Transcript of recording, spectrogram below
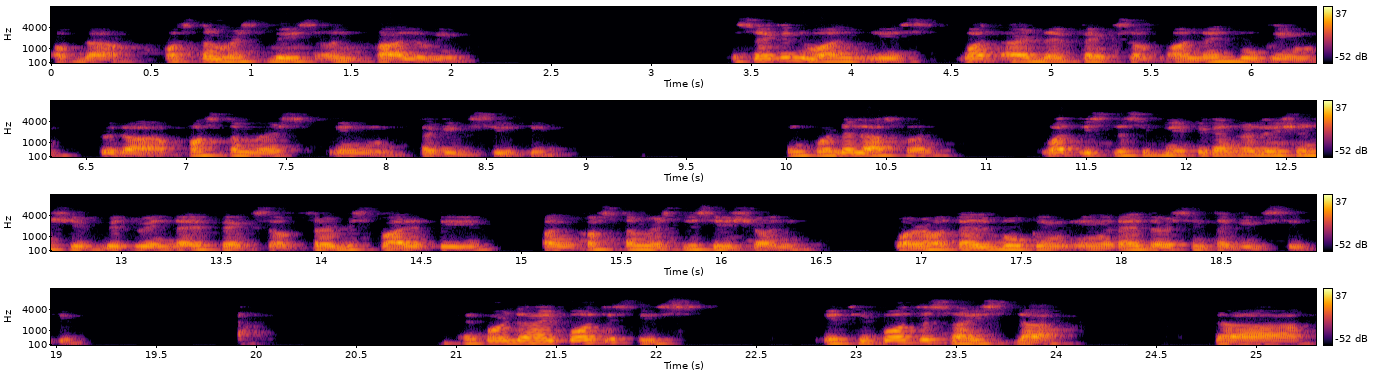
of the customers based on following? The second one is, what are the effects of online booking to the customers in Taguig City? And for the last one, what is the significant relationship between the effects of service quality on customers' decision for hotel booking in RedDoorz in Taguig City? And for the hypothesis, it hypothesized that the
